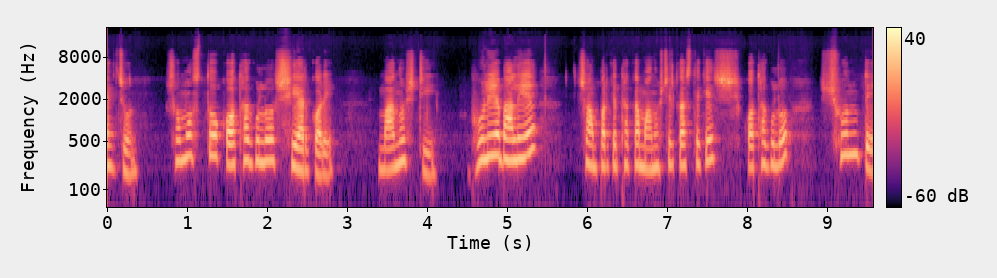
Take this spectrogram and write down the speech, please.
একজন সমস্ত কথাগুলো শেয়ার করে। মানুষটি ভুলিয়ে ভালিয়ে সম্পর্কে থাকা মানুষটির কাছ থেকে কথাগুলো শুনতে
